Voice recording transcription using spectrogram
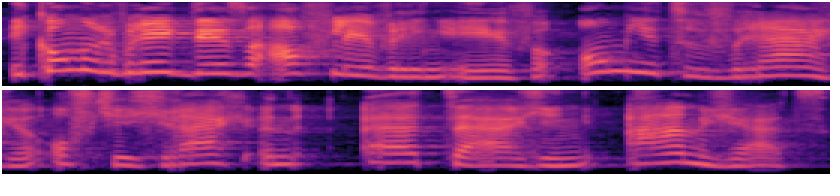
Ik onderbreek deze aflevering even om je te vragen of je graag een uitdaging aangaat.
